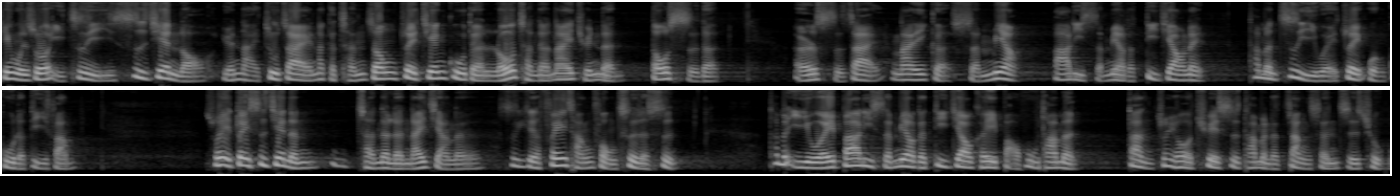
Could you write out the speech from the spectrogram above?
经文说，以至于四件楼原来住在那个城中最坚固的楼层的那一群人都死了，而死在那一个神庙巴黎神庙的地窖内，他们自以为最稳固的地方。所以对世界人城的人来讲呢，是一个非常讽刺的事。他们以为巴利神庙的地窖可以保护他们，但最后却是他们的葬身之处。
